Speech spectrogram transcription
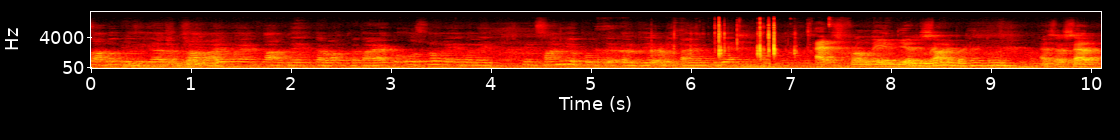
सबक वजीर साहब आए हुए हैं का आपने करवा बताया कि उसमें में इन्होंने इंसानी हकूक की तंजीम भी कायम की है acts from the Indian side. As I said,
